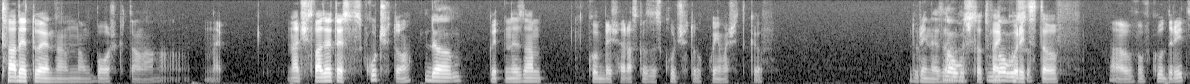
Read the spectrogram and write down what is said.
Това дето е на, на обложката на... на... Значи това дето е с кучето, Да. което не знам кой беше разказ за с кучето, ако имаше такъв. Дори не знам, Много защото това е много са. корицата в, а, в Goodreads.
